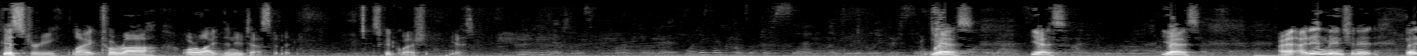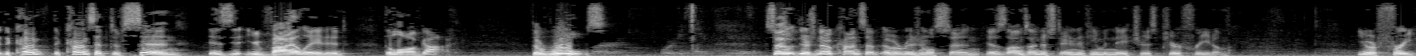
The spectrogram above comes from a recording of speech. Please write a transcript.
history like Torah or like the New Testament. It's a good question. Yes. Maybe you mentioned this before, Kim, but what is their concept of sin? Like, do they believe there's sin? Yes. Yes. trying to be moral? Yes. I, I didn't mention it, but the con- the concept of sin is that you violated the law of God, the rules. Or, or just like you as a So there's no concept of original sin. Islam's understanding of human nature is pure freedom. You are free.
